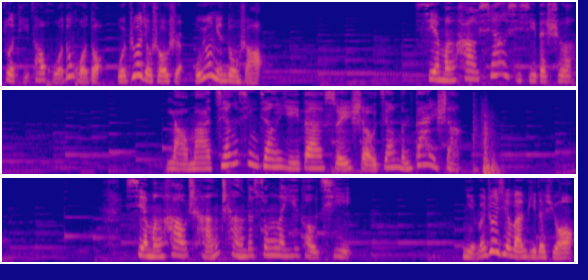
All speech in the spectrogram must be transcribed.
做体操活动活动，我这就收拾，不用您动手。谢蒙浩笑嘻嘻地说。老妈将信将疑的随手将门带上。谢蒙浩长长的松了一口气。你们这些顽皮的熊！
